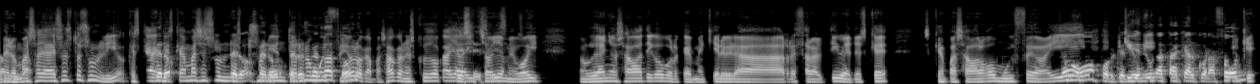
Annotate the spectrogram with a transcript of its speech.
pero más allá de eso, esto es un lío. Que es que, Pero- que es que además es un, pero- es un lío interno muy feo todo. lo que ha pasado. Que no es que haya Sí, dicho, sí, oye, sí, me sí. voy, me voy de año sabático porque me quiero ir a rezar al Tíbet. Es que, es que ha pasado algo muy feo ahí. No, porque y que- tiene y- un ataque al corazón. y que,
